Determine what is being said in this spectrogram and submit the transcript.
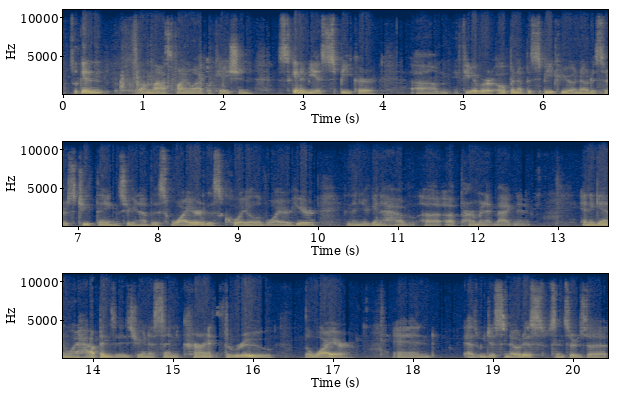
Let's look at one last final application. This is going to be a speaker. Um, if you ever open up a speaker, you'll notice there's two things. You're going to have this wire, this coil of wire here, and then you're going to have a, a permanent magnet. And again, what happens is you're going to send current through the wire. And as we just noticed, since there's a,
